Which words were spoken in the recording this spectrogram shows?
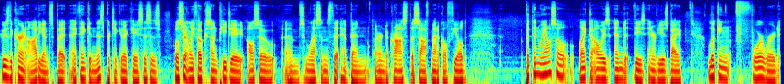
who's the current audience. But I think in this particular case, this is, well, certainly focused on PJ, also um, some lessons that have been learned across the SOF medical field. But then we also like to always end these interviews by looking forward.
